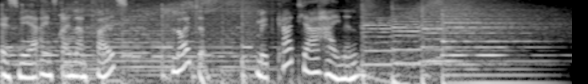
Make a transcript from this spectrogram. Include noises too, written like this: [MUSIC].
SWR1 Rheinland-Pfalz. Leute mit Katja Heinen.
